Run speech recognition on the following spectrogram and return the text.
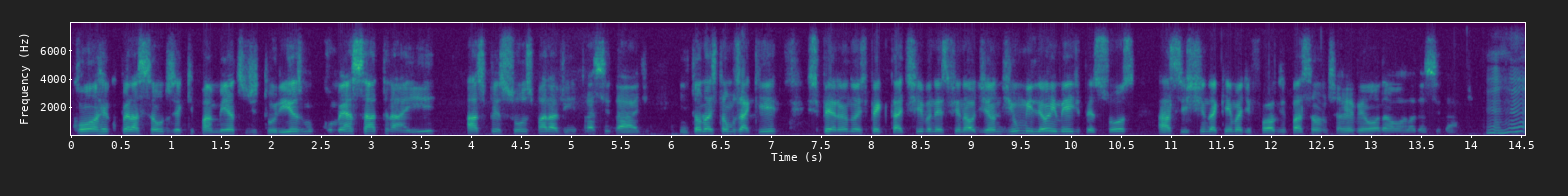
com a recuperação dos equipamentos de turismo, começa a atrair as pessoas para vir para a cidade. Então nós estamos aqui esperando uma expectativa nesse final de ano de um milhão e meio de pessoas assistindo a queima de fogos e passando seu Réveillon na orla da cidade. Uhum.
